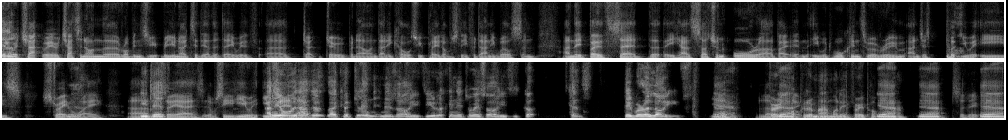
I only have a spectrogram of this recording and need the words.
we know, were chat we were chatting on the Robins U- Reunited the other day with uh, Jo- Joe Burnell and Danny Coles, who played obviously for Danny Wilson, and they both said that he has such an aura about him. He would walk into a room and just put you at ease straight Yeah. away. Um, did. So yeah, obviously you, you and he always that, had a, like a glint in his eyes. You looking into his eyes, he's got, got they were alive. yeah, Yeah. lovely Very bloke. popular man, money. Very popular Yeah, man. yeah, Absolutely. yeah.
